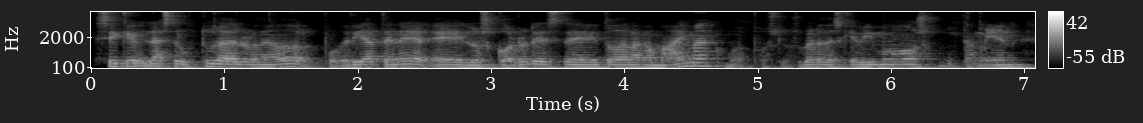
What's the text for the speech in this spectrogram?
Sí que la estructura del ordenador podría tener eh, los colores de toda la gama iMac, bueno, pues los verdes que vimos, también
